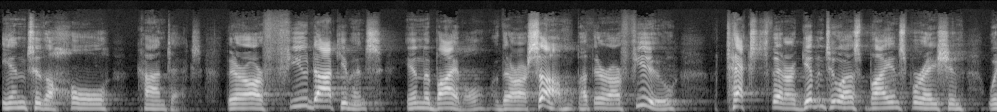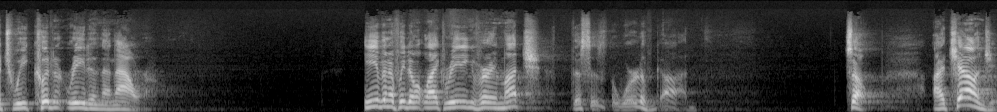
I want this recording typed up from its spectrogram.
into the whole context. There are few documents in the Bible, there are some, but there are few texts that are given to us by inspiration which we couldn't read in an hour. Even if we don't like reading very much, this is the Word of God. So, I challenge you.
